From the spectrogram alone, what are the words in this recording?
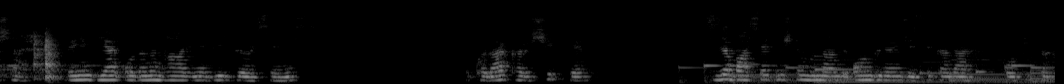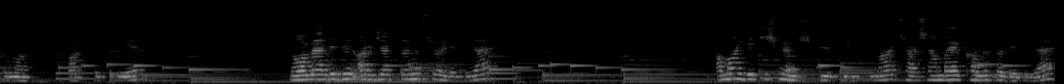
Arkadaşlar benim diğer odanın halini bir görseniz o kadar karışık ki size bahsetmiştim bundan bir 10 gün öncesi kadar koltuk takımı baktık diye. Normalde dün arayacaklarını söylediler. Ama yetişmemiş büyük bir ihtimal. Çarşambaya kalır da dediler.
